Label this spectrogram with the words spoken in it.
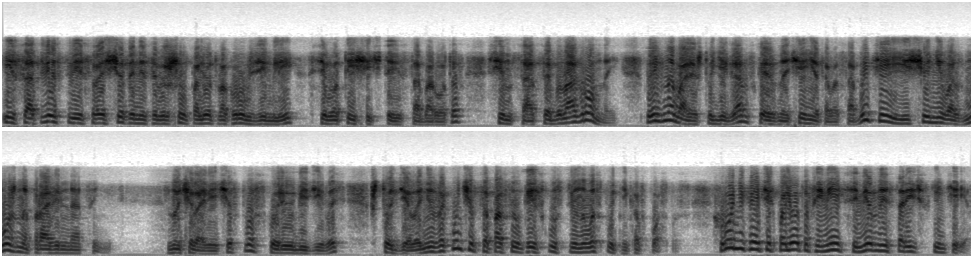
и в соответствии с расчетами совершил полет вокруг Земли, всего 1400 оборотов, сенсация была огромной. Признавали, что гигантское значение этого события еще невозможно правильно оценить. Но человечество вскоре убедилось, что дело не закончится посылкой искусственного спутника в космос. Хроника этих полетов имеет всемирный исторический интерес.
